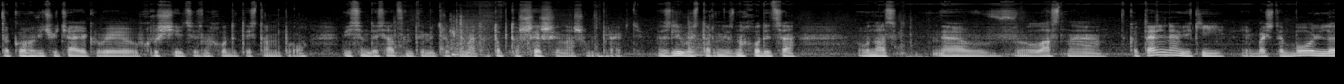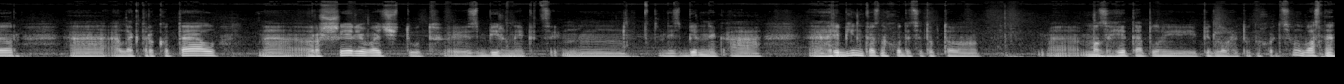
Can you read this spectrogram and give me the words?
такого відчуття, як ви в Хрущівці знаходитесь там по 80 см по метру, тобто ширший в нашому проєкті. З лівої сторони знаходиться у нас е, власне котельня, в якій, як бачите, бойлер, е, електрокотел, е, розширювач, тут е, збірник, не збірник, а гребінка знаходиться, тобто мозги теплої підлоги тут знаходяться. Ну, власне,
